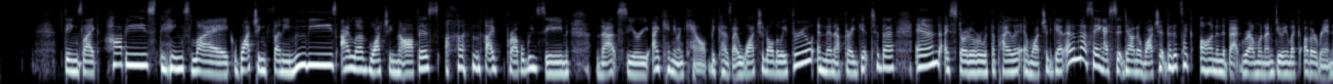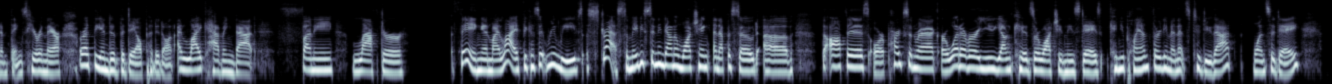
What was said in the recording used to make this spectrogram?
Things like hobbies, things like watching funny movies. I love watching The Office. I've probably seen that series. I can't even count because I watch it all the way through. And then after I get to the end, I start over with the pilot and watch it again. And I'm not saying I sit down and watch it, but it's like on in the background when I'm doing like other random things here and there. Or at the end of the day, I'll put it on. I like having that funny laughter thing in my life because it relieves stress. So maybe sitting down and watching an episode of The Office or Parks and Rec or whatever you young kids are watching these days. Can you plan 30 minutes to do that once a day?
